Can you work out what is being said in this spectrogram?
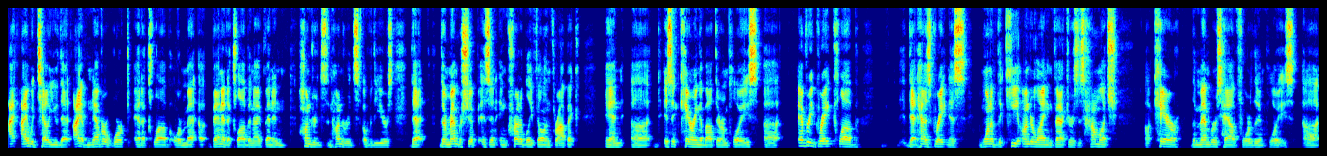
i i would tell you that i have never worked at a club or met uh, been at a club and i've been in hundreds and hundreds over the years that their membership is an incredibly philanthropic and uh, isn't caring about their employees. Uh, every great club that has greatness, one of the key underlining factors is how much uh, care the members have for the employees. Uh,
